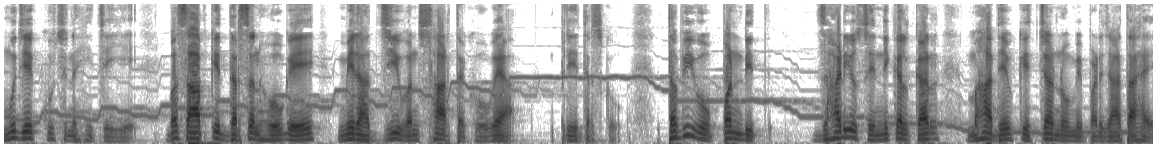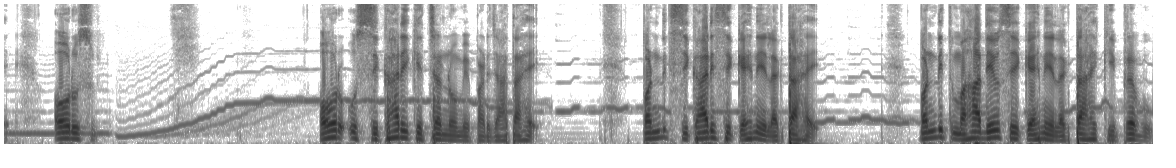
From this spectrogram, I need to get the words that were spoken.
मुझे कुछ नहीं चाहिए। बस आपके दर्शन हो गए, मेरा जीवन सार्थक हो गया। प्रिय दर्शकों, तभी वो पंडित झाड़ियों से निकलकर महादेव के चरणों में पड़ जाता है और उस और उस शिकारी के चरणों में पड़ जाता है। पंडित शिकारी से कहने लगता है, पंडित महादेव से कहने लगता है कि, प्रभु,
